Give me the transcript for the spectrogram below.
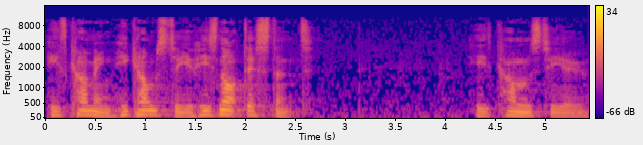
He's coming. He comes to you. He's not distant. He comes to you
